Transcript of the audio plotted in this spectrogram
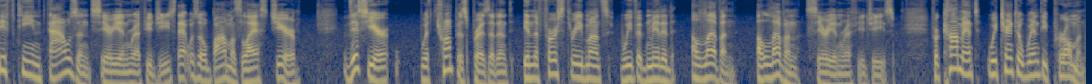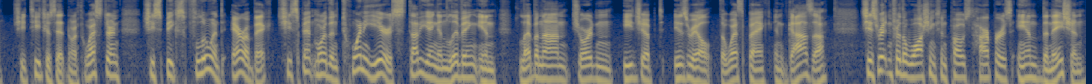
15,000 Syrian refugees. That was Obama's last year. This year, with Trump as president, in the first three months, we've admitted 11 11 Syrian refugees. For comment, we turn to Wendy Pearlman. She teaches at Northwestern. She speaks fluent Arabic. She spent more than 20 years studying and living in Lebanon, Jordan, Egypt, Israel, the West Bank, and Gaza. She's written for the Washington Post, Harper's, and The Nation.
